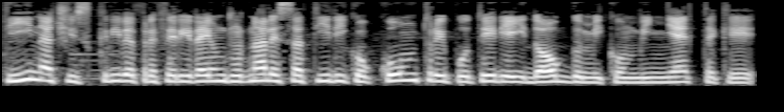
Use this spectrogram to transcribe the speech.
Tina ci scrive preferirei un giornale satirico contro i poteri e i dogmi con vignette che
